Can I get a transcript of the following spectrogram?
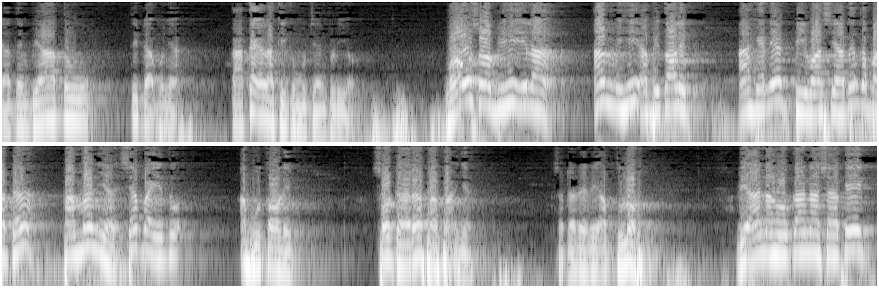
Yatim piatu, tidak punya kakek lagi kemudian beliau. Wa usabihi ila ammihi Abi Talib. Akhirnya diwasiatkan kepada pamannya. Siapa itu? Abu Talib. Saudara bapaknya. Saudara dari Abdullah. Li'anahu kana syakik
